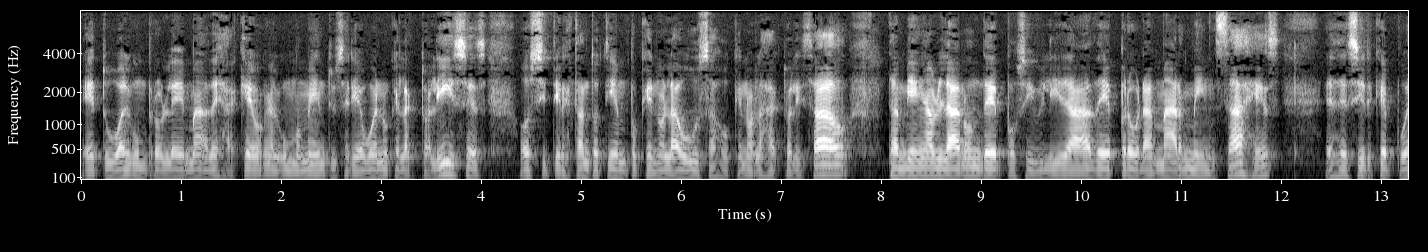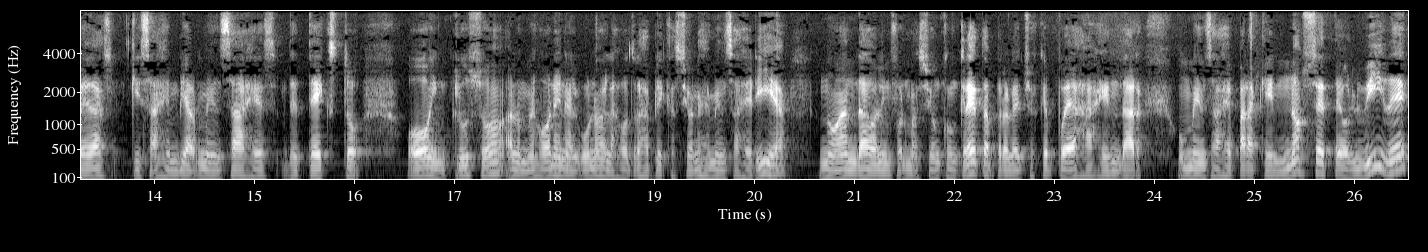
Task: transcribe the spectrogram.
eh, tuvo algún problema de hackeo en algún momento y sería bueno que la actualices, o si tienes tanto tiempo que no la usas o que no la has actualizado. También hablaron de posibilidad de programar mensajes, es decir, que puedas quizás enviar mensajes de texto o incluso a lo mejor en alguna de las otras aplicaciones de mensajería no han dado la información concreta, pero el hecho es que puedas agendar un mensaje para que no se te olvide.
